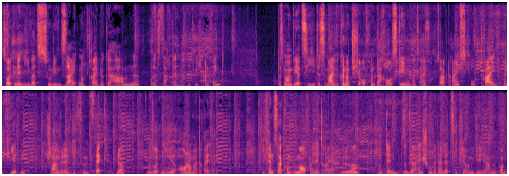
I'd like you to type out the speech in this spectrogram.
Sollten denn jeweils zu den Seiten noch drei Blöcke haben, ne? wo das Dach dann halt natürlich anfängt. Das machen wir jetzt jedes Mal. Wir können natürlich auch vom Dach ausgehen. Ganz einfach gesagt, 1, 2, 3. Beim vierten schlagen wir dann hier 5 weg. Ne? Und dann sollten hier auch nochmal 3 sein. Die Fenster kommen immer auf eine Dreierhöhe. Und dann sind wir eigentlich schon bei der letzten Pyramide hier angekommen.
